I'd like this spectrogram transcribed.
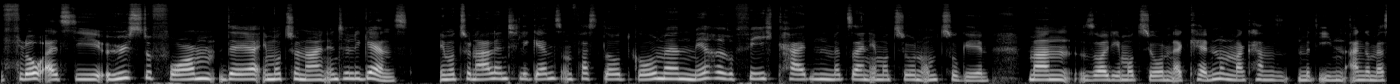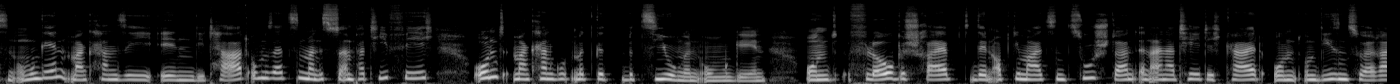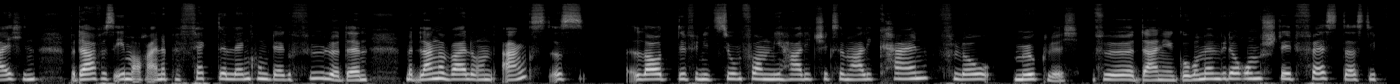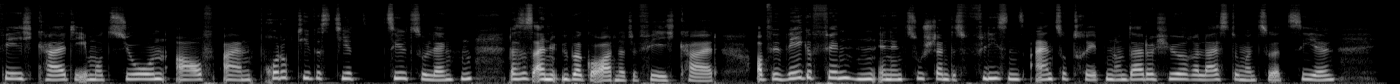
Flow als die höchste Form der emotionalen Intelligenz. Emotionale Intelligenz umfasst laut Goldman mehrere Fähigkeiten, mit seinen Emotionen umzugehen. Man soll die Emotionen erkennen und man kann mit ihnen angemessen umgehen. Man kann sie in die Tat umsetzen. Man ist zu Empathie fähig und man kann gut mit Beziehungen umgehen. Und Flow beschreibt den optimalsten Zustand in einer Tätigkeit und um diesen zu erreichen, bedarf es eben auch eine perfekte Lenkung der Gefühle, denn mit Langeweile und Angst ist laut Definition von Mihaly Csikszentmihalyi kein Flow möglich. Für Daniel Goleman wiederum steht fest, dass die Fähigkeit, die Emotion auf ein produktives Ziel, Ziel zu lenken, das ist eine übergeordnete Fähigkeit. Ob wir Wege finden, in den Zustand des Fließens einzutreten und dadurch höhere Leistungen zu erzielen,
